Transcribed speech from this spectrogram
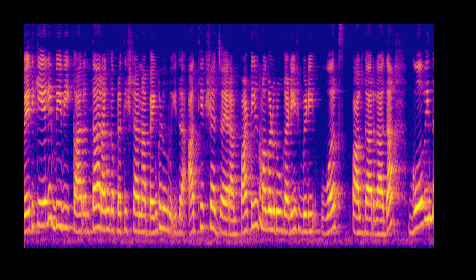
ವೇದಿಕೆಯಲ್ಲಿ ಬಿವಿ ಕಾರಂತ, ರಂಗ ಪ್ರತಿಷ್ಠಾನ ಬೆಂಗಳೂರು ಇದರ ಅಧ್ಯಕ್ಷ ಜಯರಾಮ್ ಪಾಟೀಲ್, ಮಗಳೂರು ಗಣೇಶ್ ಬಿಡಿ ವರ್ಕ್ಸ್ ಪಾಲ್ದಾರರಾದ ಗೋವಿಂದ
